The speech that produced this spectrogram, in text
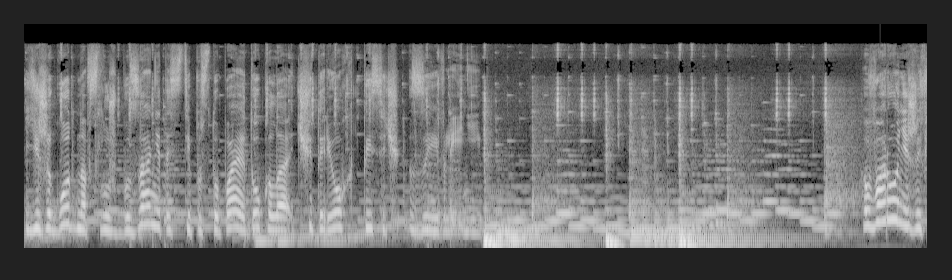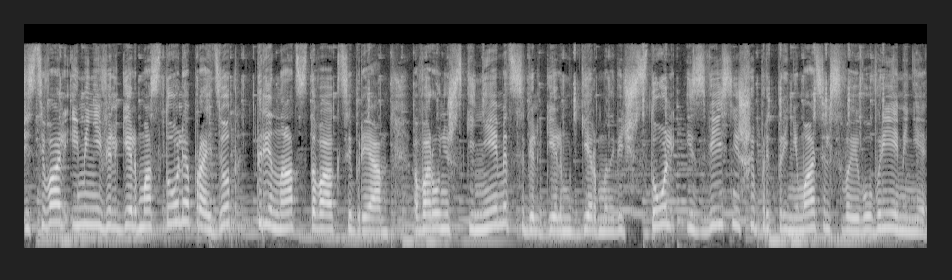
Ежегодно в службу занятости поступает около 4 тысяч заявлений. В Воронеже фестиваль имени Вильгельма Столя пройдет 13 октября. Воронежский немец Вильгельм Германович Столь – известнейший предприниматель своего времени,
